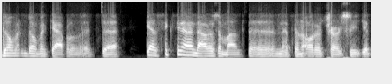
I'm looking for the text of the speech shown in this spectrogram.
Dohmen, Dohmen Capital, it's, uh, yeah, $69 a month, uh, and that's an auto charge, so you get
